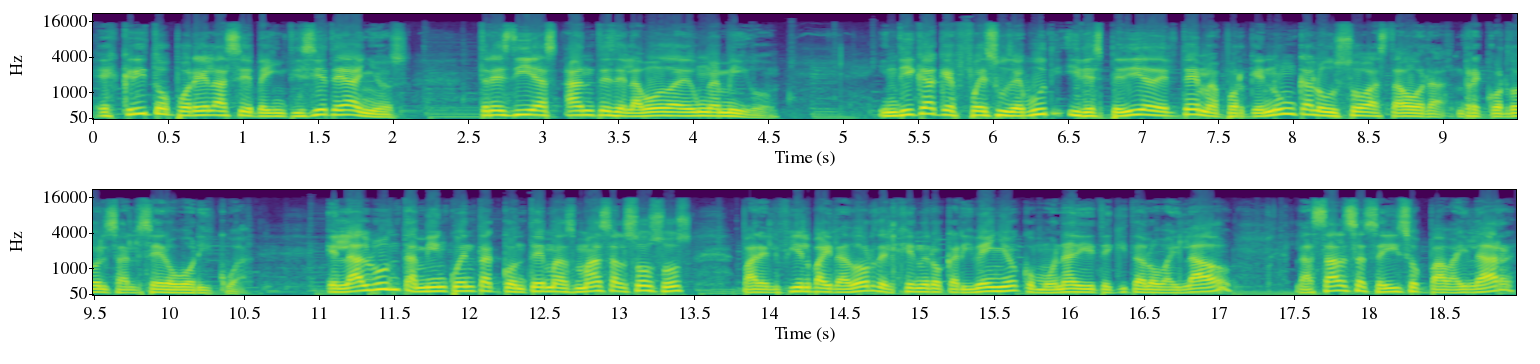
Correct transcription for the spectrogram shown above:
escrito por él hace 27 años, tres días antes de la boda de un amigo. Indica que fue su debut y despedida del tema porque nunca lo usó hasta ahora, recordó el salsero boricua. El álbum también cuenta con temas más salsosos para el fiel bailador del género caribeño como Nadie te quita lo bailado, La salsa se hizo para bailar,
